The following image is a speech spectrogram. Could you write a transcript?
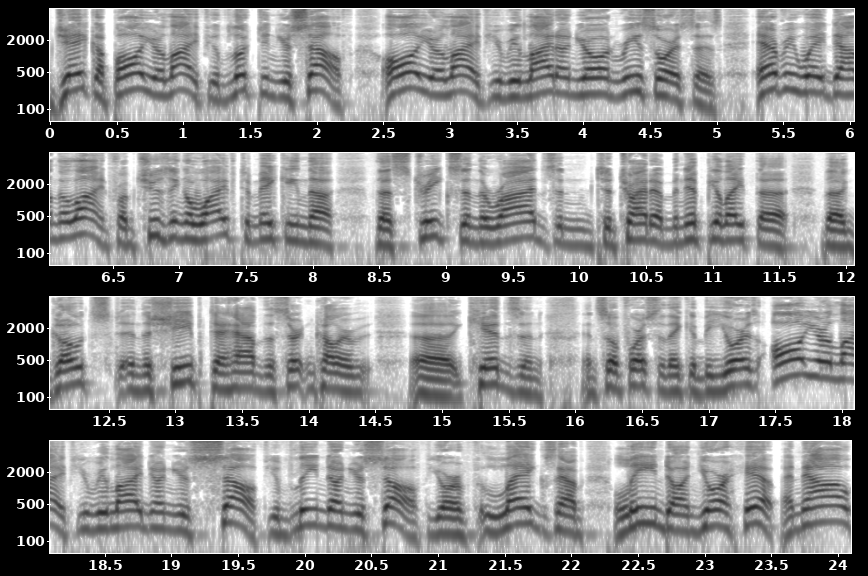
Jacob, all your life you've looked in yourself. All your life you've relied on your own resources. Every way down the line, from choosing a wife to making the, the streaks and the rods and to try to manipulate the, the goats and the sheep to have the certain color uh, kids and, and so forth so they could be yours. Whereas all your life you relied on yourself. You've leaned on yourself. Your legs have leaned on your hip. And now,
